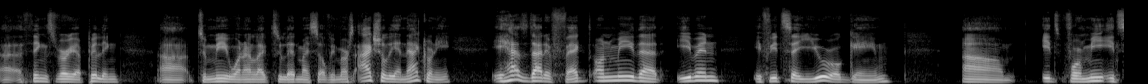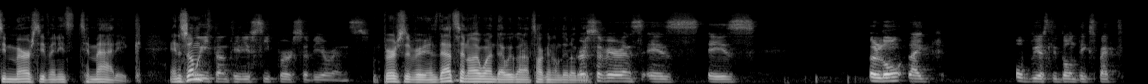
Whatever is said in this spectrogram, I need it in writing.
uh, things very appealing uh, to me when i like to let myself immerse. Actually anachrony it has that effect on me that even if it's a Euro game, um, it's for me it's immersive and it's thematic. And some wait until you see Perseverance. perseverance. That's another one that we're gonna talk in a little bit. Perseverance is is alone. Like, obviously, don't expect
